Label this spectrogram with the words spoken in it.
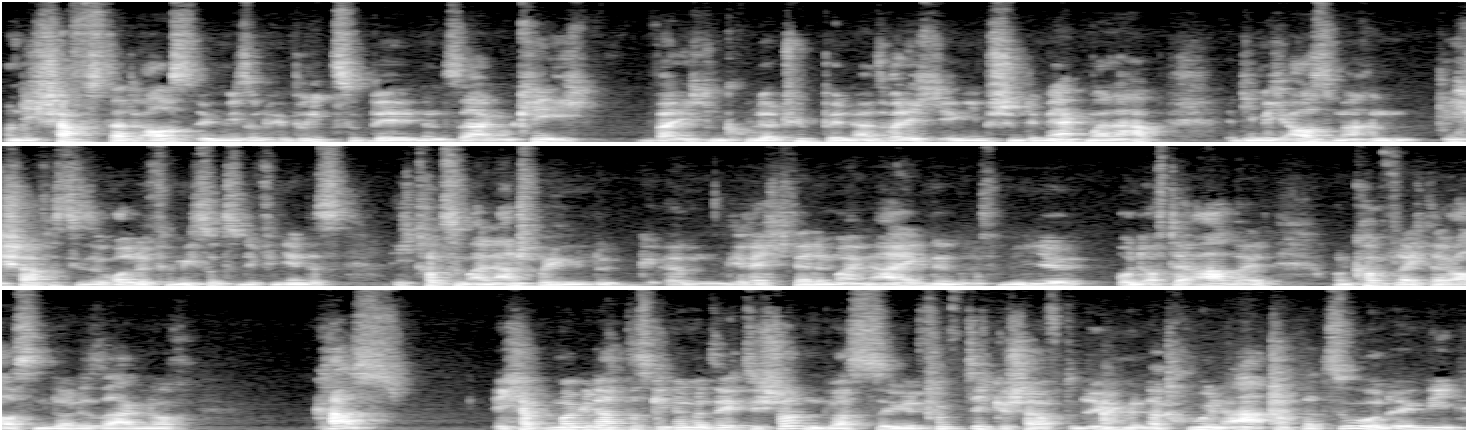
und ich schaffe es daraus, irgendwie so ein Hybrid zu bilden und sagen, okay, ich, weil ich ein cooler Typ bin, also weil ich irgendwie bestimmte Merkmale habe, die mich ausmachen, ich schaffe es, diese Rolle für mich so zu definieren, dass ich trotzdem allen Ansprüchen ähm, gerecht werde, meinen eigenen, meiner Familie und auf der Arbeit und kommt vielleicht daraus und die Leute sagen noch, krass, ich habe immer gedacht, das geht nur mit 60 Stunden. Du hast es irgendwie mit 50 geschafft und irgendwie mit einer coolen Art noch dazu. Und irgendwie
